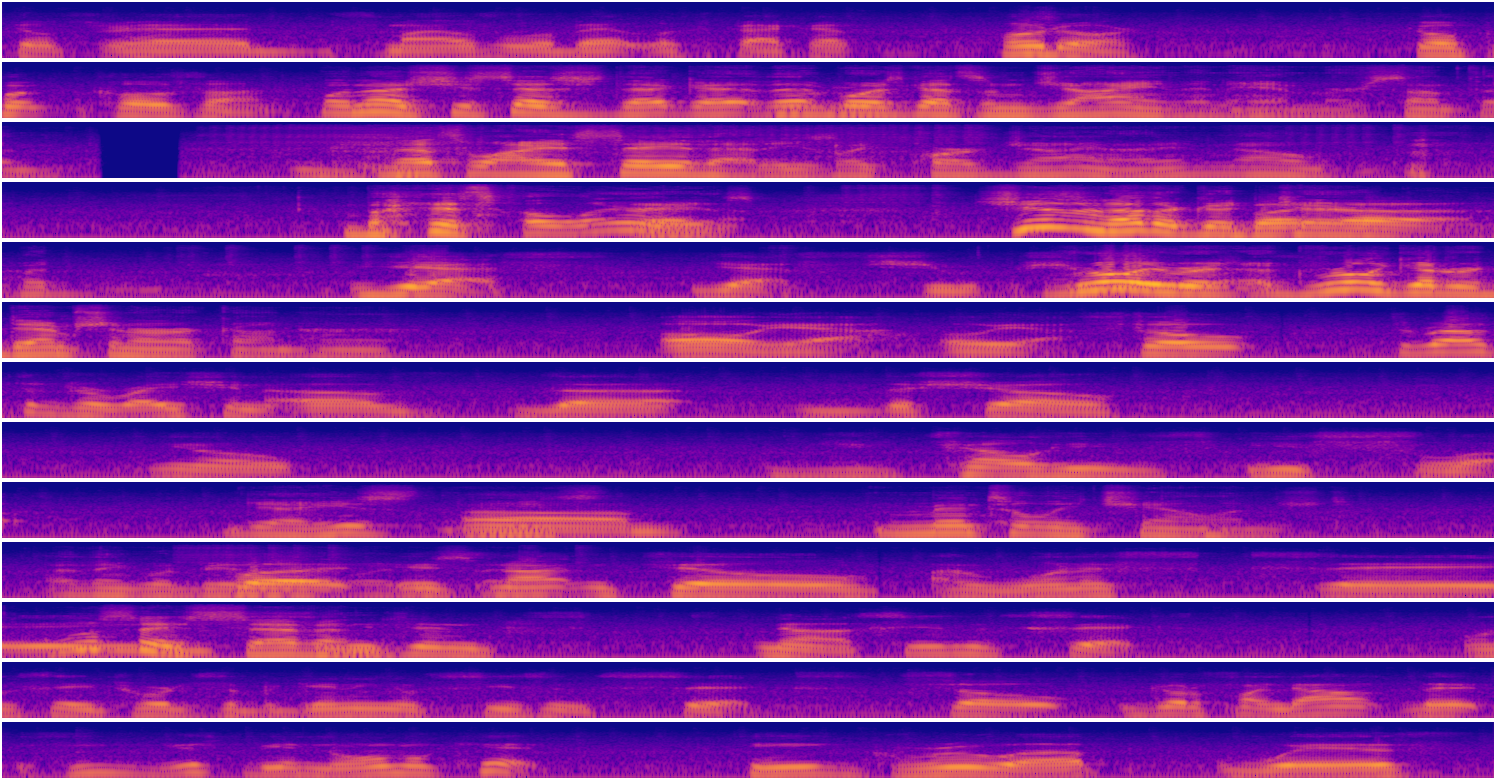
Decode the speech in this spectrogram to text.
tilts her head, smiles a little bit, looks back up. Hodor, go put clothes on. Well no, she says that guy that boy's got some giant in him or something. And that's why I say that. He's like part giant. I didn't know. but it's hilarious. She has another good But, character. uh, but Yes, yes. She, she really, was. re- a really good redemption arc on her. Oh yeah, oh yeah. So throughout the duration of the the show, you know, you tell he's he's slow. Yeah, he's, he's Um, mentally challenged. I think would be. but right way to it's not until I want to say. Wanna say seven. Season, no, season six. I want to say towards the beginning of season six. So you go to find out that he used to be a normal kid. He grew up with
